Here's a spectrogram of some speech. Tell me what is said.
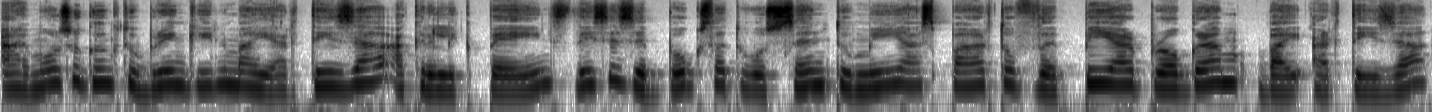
I'm also going to bring in my Arteza acrylic paints. This is a box that was sent to me as part of the PR program by Arteza.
